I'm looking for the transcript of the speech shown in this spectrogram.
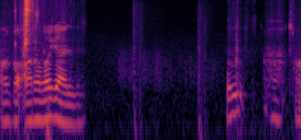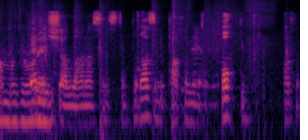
Aga araba geldi. Bunun... Heh, tamam Gel oraya. inşallah anasını satayım. Bu nasıl bir takım ya? Bok gibi bir takım.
